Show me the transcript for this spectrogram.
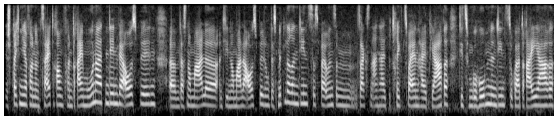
Wir sprechen hier von einem Zeitraum von drei Monaten, den wir ausbilden. Ähm, Das normale, die normale Ausbildung des mittleren Dienstes bei uns im Sachsen-Anhalt beträgt zweieinhalb Jahre, die zum gehobenen Dienst sogar drei Jahre.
